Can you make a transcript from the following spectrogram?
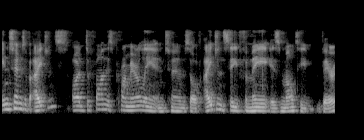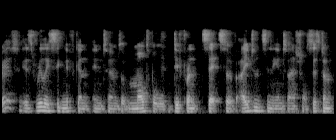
in terms of agents, I define this primarily in terms of agency for me is multivariate, is really significant in terms of multiple different sets of agents in the international system.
